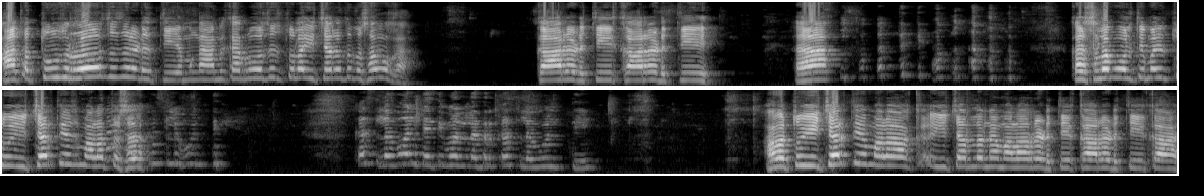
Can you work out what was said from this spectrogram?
आता तू रोजच रडतीये मग आम्ही का रोजच तुला विचारत बसावं का? का रडती का रडती? हा? कसलं बोलते म्हणजे तू विचारतेस मला तसं? कसलं बोलते? कसलं बोलते ती म्हणलं तर कसलं बोलती? अगं तू विचारते मला विचारलं नाही मला रडते का रडते का?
